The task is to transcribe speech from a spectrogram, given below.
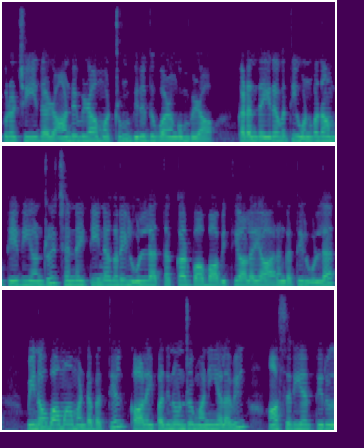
புரட்சி இதழ் ஆண்டு விழா மற்றும் விருது வழங்கும் விழா. கடந்த இருபத்தி ஒன்பதாம் தேதியன்று சென்னை டி நகரில் உள்ள தக்கர் பாபா வித்யாலயா அரங்கத்தில் உள்ள வினோபாமா மண்டபத்தில் காலை பதினொன்று மணியளவில் ஆசிரியர் திரு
